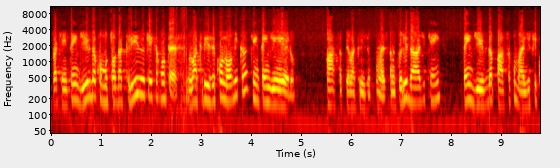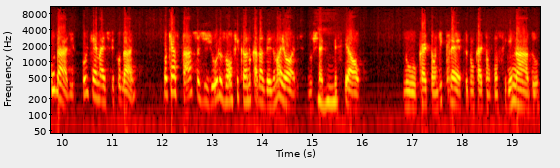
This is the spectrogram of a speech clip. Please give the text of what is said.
Para quem tem dívida, como toda crise, o que, que acontece? Numa crise econômica, quem tem dinheiro passa pela crise com mais tranquilidade, quem tem dívida passa com mais dificuldade. Por que mais dificuldade? Porque as taxas de juros vão ficando cada vez maiores no cheque uhum. especial, no cartão de crédito, no cartão consignado,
